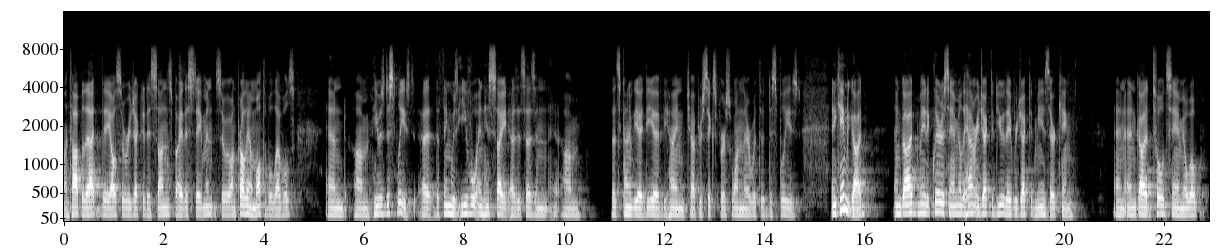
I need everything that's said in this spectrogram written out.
On top of that, they also rejected his sons by this statement, so on probably on multiple levels. And um, he was displeased. Uh, the thing was evil in his sight, as it says in. Um, that's kind of the idea behind chapter 6, verse 1 there with the displeased. And he came to God, and God made it clear to Samuel they haven't rejected you, they've rejected me as their king. And, and God told Samuel, Well,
